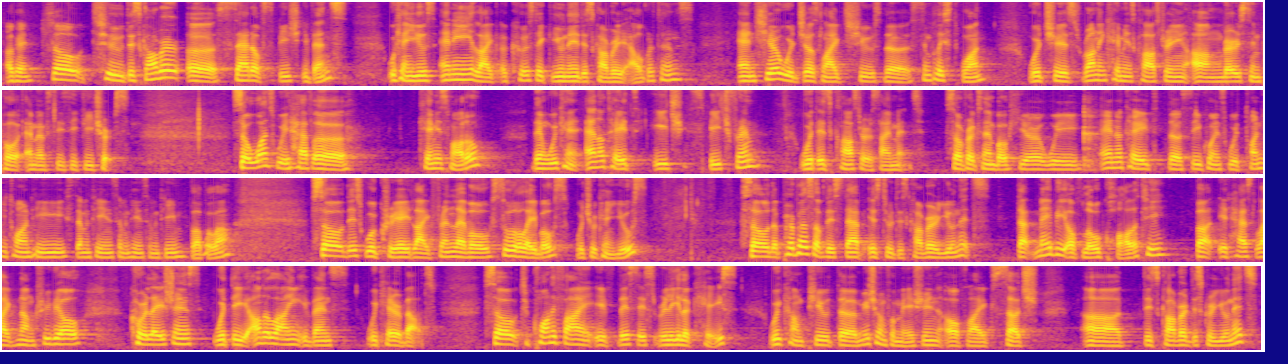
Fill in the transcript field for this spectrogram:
Okay, so to discover a set of speech events, we can use any like acoustic unit discovery algorithms. And here we just like choose the simplest one, which is running k-means clustering on very simple MFCC features. So once we have a k-means model, then we can annotate each speech frame with its cluster assignment. So for example, here we annotate the sequence with 2020, 17, 17, 17, blah, blah, blah. So this will create like frame level pseudo labels, which we can use. So the purpose of this step is to discover units that may be of low quality, but it has like non-trivial correlations with the underlying events we care about. So to quantify if this is really the case, we compute the mutual information of like such uh, discovered discrete units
